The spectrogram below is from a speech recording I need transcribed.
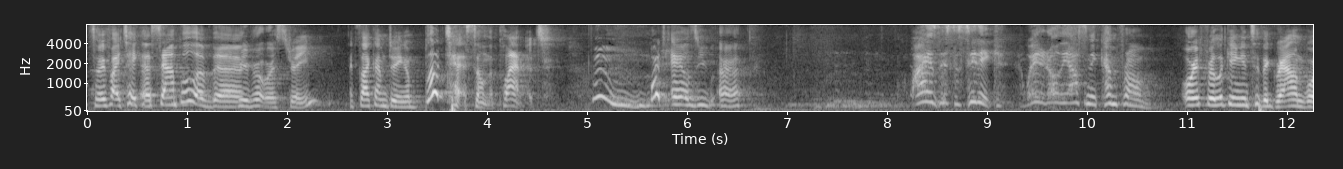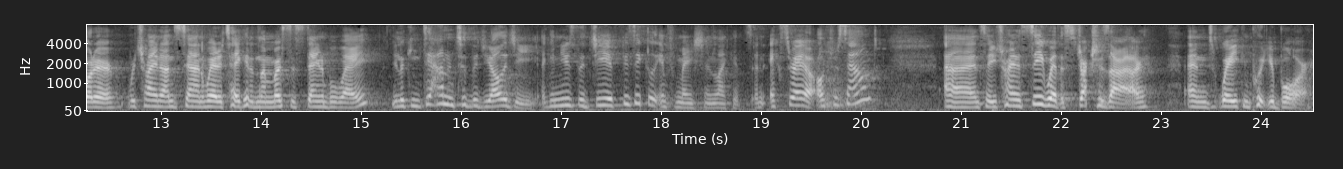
So if I take a sample of the river or a stream, it's like I'm doing a blood test on the planet. Hmm, what ails you, Earth? Why is this acidic? Where did all the arsenic come from? Or if we're looking into the groundwater, we're trying to understand where to take it in the most sustainable way. You're looking down into the geology. I can use the geophysical information like it's an X-ray or ultrasound. Uh, and so you're trying to see where the structures are and where you can put your bore.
